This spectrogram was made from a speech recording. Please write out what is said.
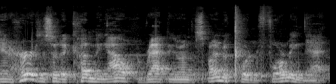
and hers, instead of coming out and wrapping around the spinal cord and forming that,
